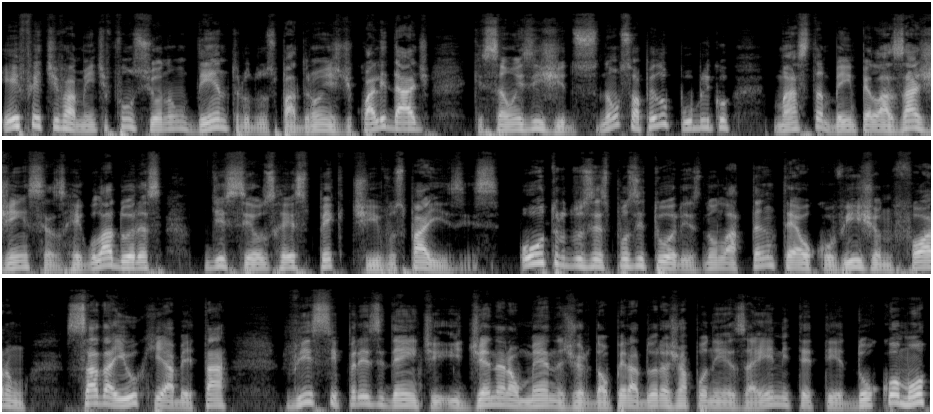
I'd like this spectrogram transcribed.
efetivamente funcionam dentro dos padrões de qualidade que são exigidos não só pelo público, mas também pelas agências reguladoras de seus respectivos países. Outro dos expositores no Latam Telco Vision Forum, Sadayuki Abeta, vice-presidente e general manager da operadora japonesa NTT Docomo,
